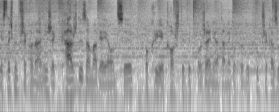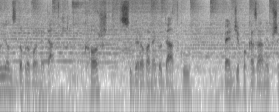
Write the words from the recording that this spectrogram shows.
Jesteśmy przekonani, że każdy zamawiający pokryje koszty wytworzenia danego produktu, przekazując dobrowolne datki. Koszt sugerowanego datku będzie pokazany przy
